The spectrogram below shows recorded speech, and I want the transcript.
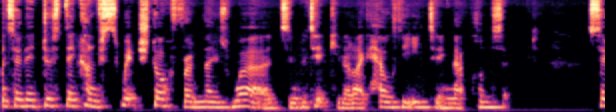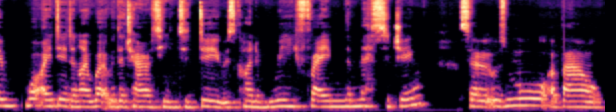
and so they just they kind of switched off from those words in particular, like healthy eating, that concept. So what I did and I worked with the charity to do was kind of reframe the messaging. So it was more about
